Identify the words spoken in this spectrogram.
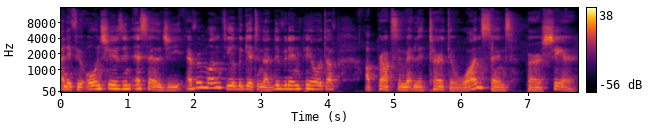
And if you own shares in SLG, every month you'll be getting a dividend payout of approximately 31 cents per share.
